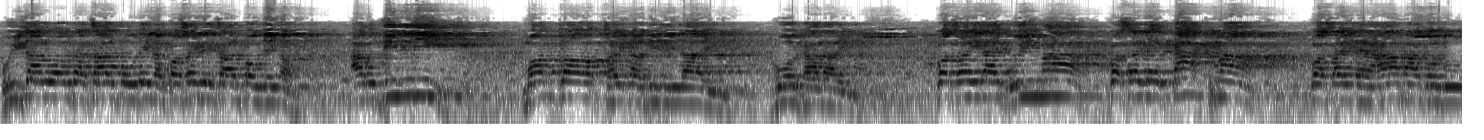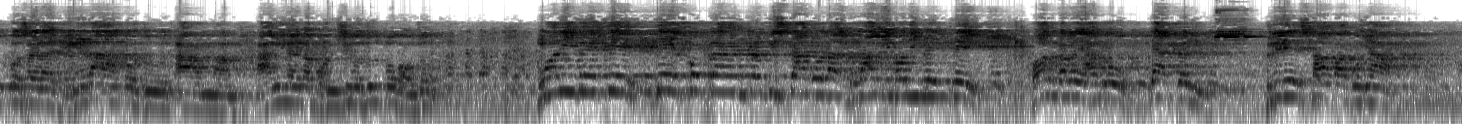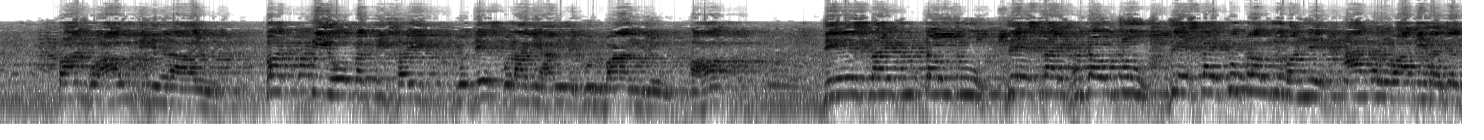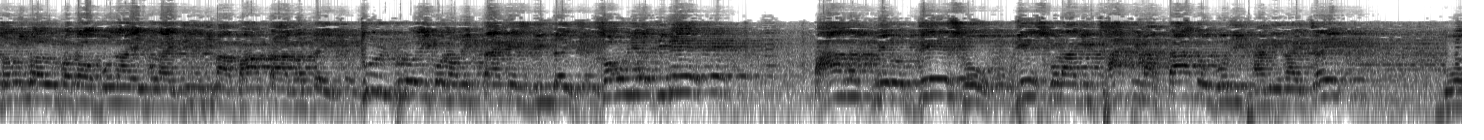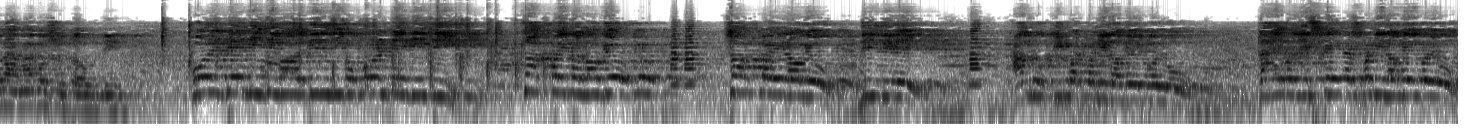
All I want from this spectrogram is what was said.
भुइँचालो आउँदा चाल पाउँदैन कसैले चाल पाउँदैन। अब दिल्ली मतलब छैन दिल्लीलाई गोर्खालाई। कसैलाई भुइँमा कसैलाई काखमा कसैलाई आमाको दुध कसैलाई भेडाको दुध आमा हामीलाई त भैँसीको दुध पो खुवाउँछौँ। मनी बेच्ने देशको प्राण प्रतिष्ठाको लागि मनी बेच्ने भर्खरै हाम्रो क्याप्टन ब्रिजेश थापाको यहाँ प्राणको आहुति दिएर आयो। कति हो कति सही यो देशको लागि हामीले कुर्बान दिउँ अह देशलाई टुटाउँछु देशलाई फुटाउँछु देशलाई टुक्राउँछु भन्ने आतंकवादीलाई चाहिँ जङ्गलबाट बोलाइ बोलाइ दिल्लीमा वार्ता गर्दै ठुल्ठुलो इकोनोमिक प्याकेज दिँदै सहुलियत दिने भारत मेरो देश हो। देशको लागि छातीमा तातो गोली खानेलाई चाहिँ बोरामा पो सुताउने कोल्टे नीति भयो दिल्लीको कोल्टे नीति। सबै त लग्यो। सबै लग्यो दिल्लीले हाम्रो किपट पनि लगेको हो ट्राइबल स्टेटस पनि लगेको हो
